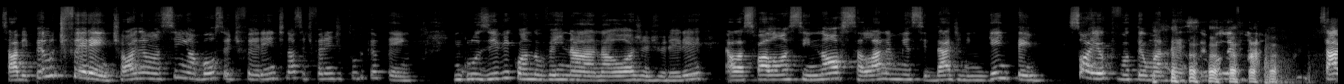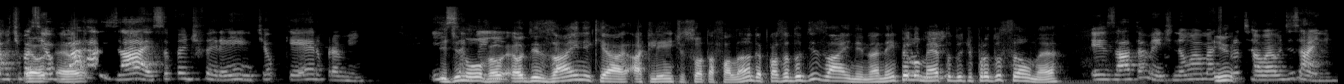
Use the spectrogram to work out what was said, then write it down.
sabe? Pelo diferente. Olham assim, a bolsa é diferente, nossa, é diferente de tudo que eu tenho. Inclusive, quando vem na, na loja Jurerê, elas falam assim: nossa, lá na minha cidade ninguém tem só eu que vou ter uma dessa, eu vou levar. Sabe? Tipo assim, eu vou é, arrasar, é super diferente, eu quero para mim. Isso e de é novo, bem... é o design que a, a cliente sua está falando, é por causa do design, não é nem pelo uhum. método de produção, né? Exatamente, não é o método e... de produção, é o design.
